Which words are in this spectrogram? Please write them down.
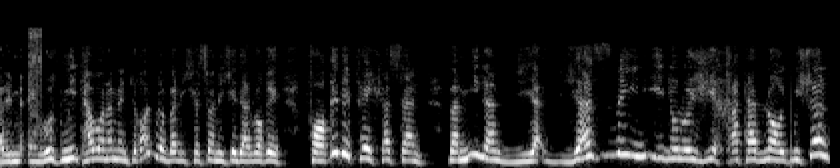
ولی امروز می‌توانم انتقاد کنم ولی کسانی که در واقع فاقد فکر هستن و میرن جذب این ایدولوژی خطرناک میشن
